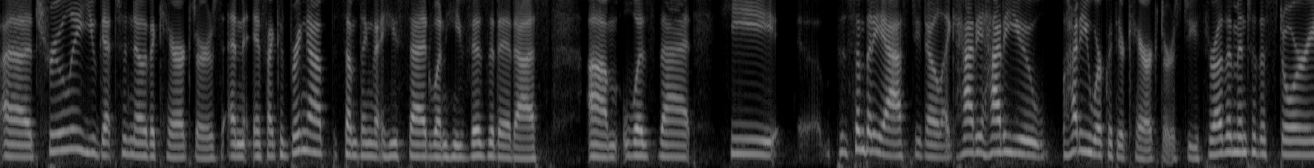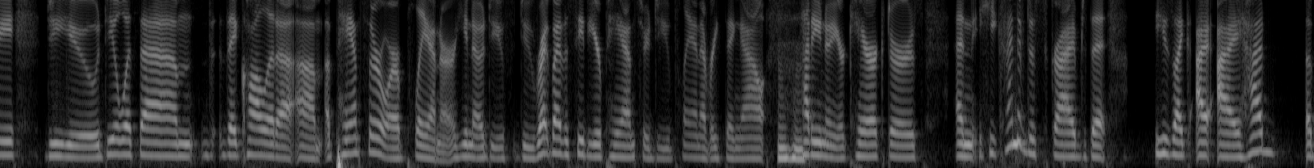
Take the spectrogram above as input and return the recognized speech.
uh, truly you get to know the characters. And if I could bring up something that he said when he visited us, um, was that he. Somebody asked, you know, like how do you, how do you how do you work with your characters? Do you throw them into the story? Do you deal with them? They call it a um, a pantser or a planner. You know, do you do you write by the seat of your pants or do you plan everything out? How do you know your characters? And he kind of described that he's like I I had a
